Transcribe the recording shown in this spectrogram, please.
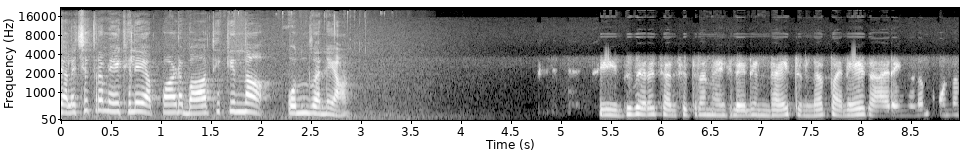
ചലച്ചിത്ര മേഖലയെ അപ്പാടെ ബാധിക്കുന്ന ഒന്ന് തന്നെയാണ്. ഇതുവരെ ചലച്ചിത്ര മേഖലയിൽ ഉണ്ടായിട്ടുള്ള പല കാര്യങ്ങളും ഒന്ന്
